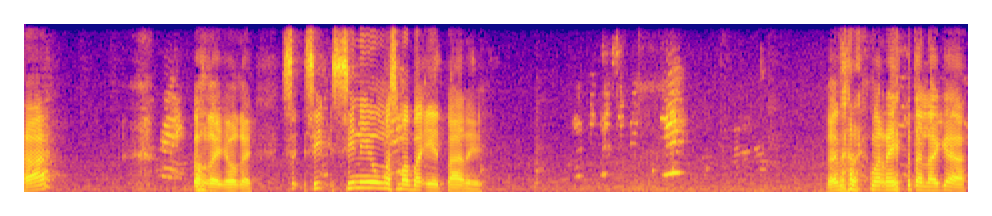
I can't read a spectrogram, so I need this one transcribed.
Ha? Okay, okay. Si, si- sino yung mas mabait, pare? Pare, pareho talaga.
